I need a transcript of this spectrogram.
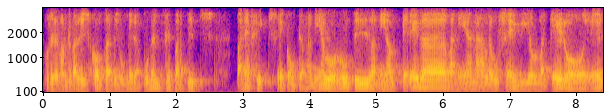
doncs llavors va dir, escolta, diu, mira, podem fer partits benèfics, eh? com que venia l'Urruti, venia el Pereda, venien l'Eusebio, el Vaquero, eh?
